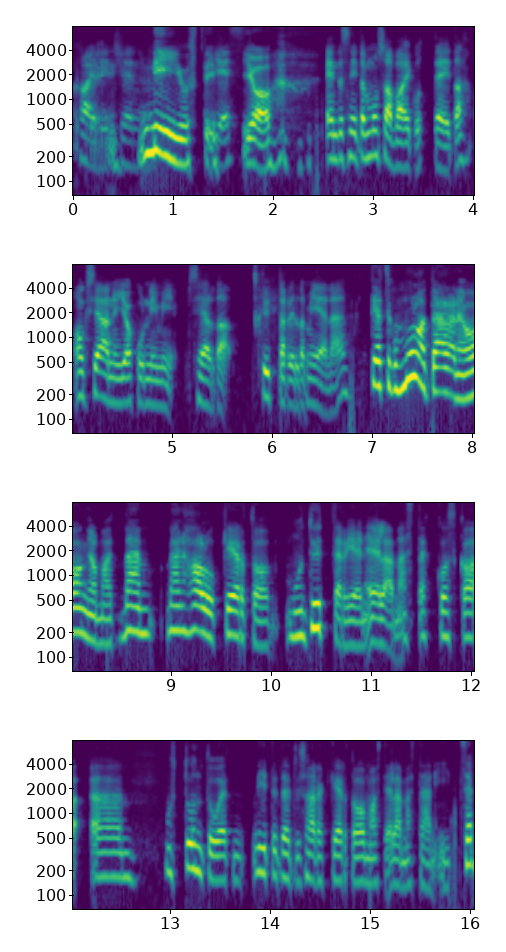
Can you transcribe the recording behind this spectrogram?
Kylie Jenner. Niin justi, yes. joo. Entäs niitä musavaikutteita? Onko jäänyt joku nimi sieltä tyttäriltä mieleen? Tiedätkö, kun mulla on tällainen ongelma, että mä en, mä en halua kertoa mun tyttärien elämästä, koska äh, musta tuntuu, että niiden täytyy saada kertoa omasta elämästään itse.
